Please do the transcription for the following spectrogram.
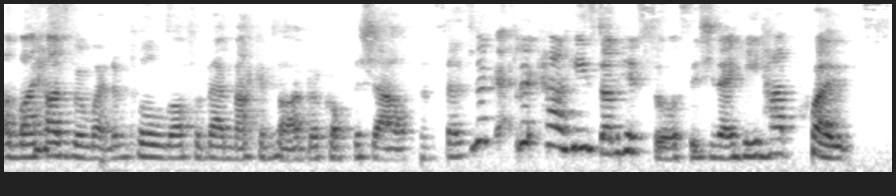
And my husband went and pulled off a Ben Macintyre book off the shelf and says, "Look, look how he's done his sources. You know, he had quotes,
